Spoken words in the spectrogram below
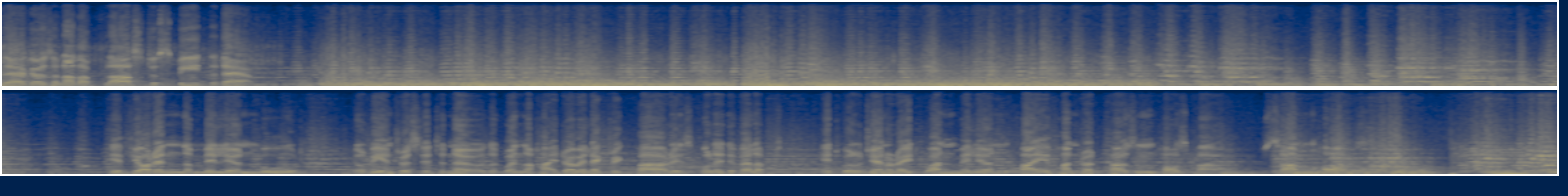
There goes another blast to speed the dam. If you're in the million mood, you'll be interested to know that when the hydroelectric power is fully developed, it will generate 1,500,000 horsepower. Some horse.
